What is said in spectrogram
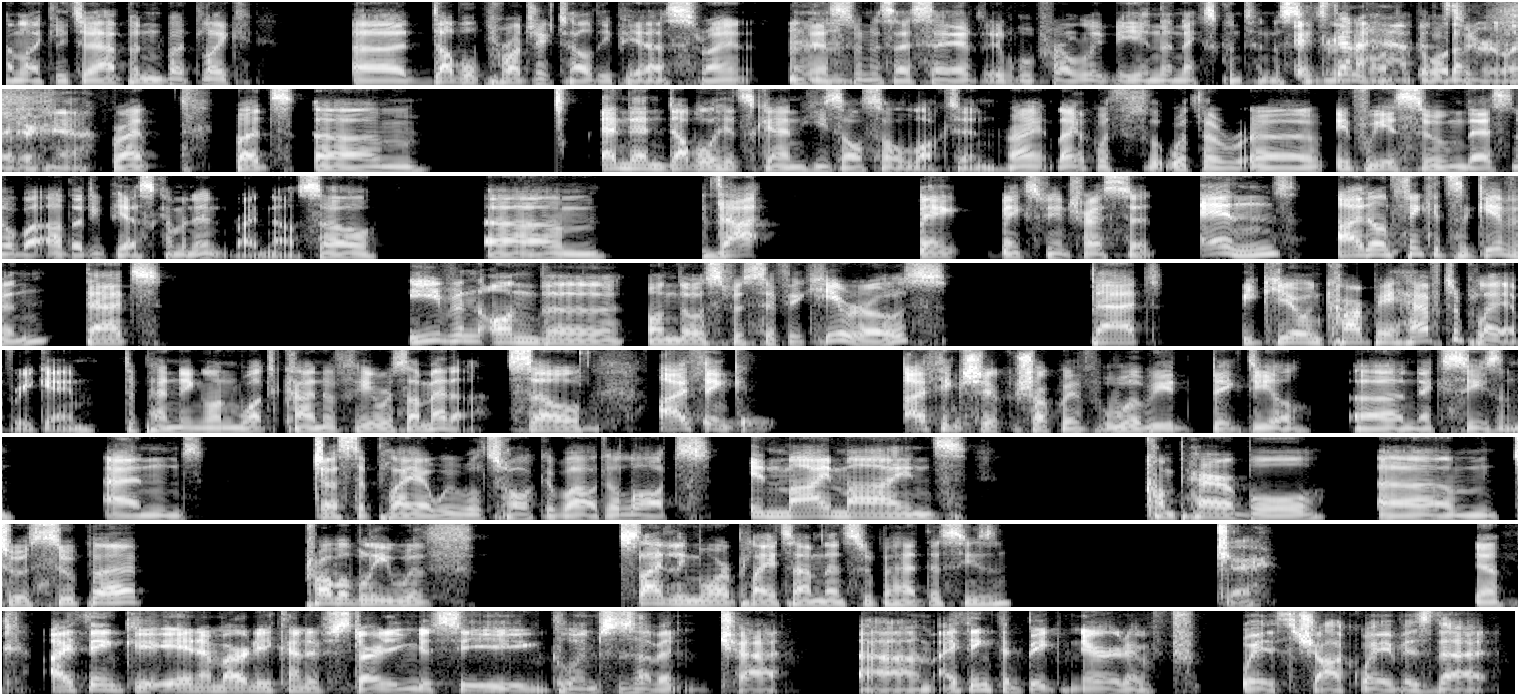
unlikely to happen, but like uh, double projectile DPS, right? And as Mhm. soon as I say it, it will probably be in the next contender. It's season going to happen whatever sooner or later. Yeah. right? But um, and then double hit scan, he's also locked in, right? Like Yep. with with the uh, if we assume there's no other DPS coming in right now, so um, that make, makes me interested. And I don't think it's a given that even on the on those specific heroes that BQ and Carpe have to play every game, depending on what kind of heroes are meta. So I think I think Shock- Shockwave will be a big deal uh, next season, and just a player we will talk about a lot. In my mind, comparable um, to a Super, probably with slightly more playtime than Super had this season. Sure. Yeah. I think, and I'm already kind of starting to see glimpses of it in chat. Um, I think the big narrative with Shockwave is that,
